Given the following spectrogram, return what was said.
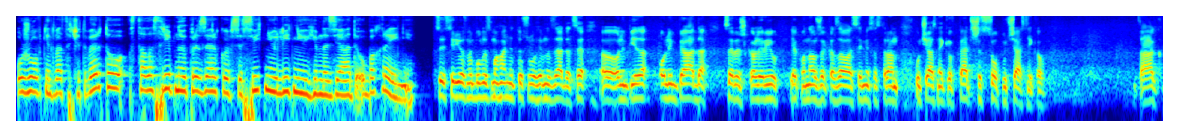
У жовтні 24-го стала срібною призеркою Всесвітньої літньої гімназіади у Бахрейні. Це серйозно були змагання, тому що гімназіада це е, олімпіада, олімпіада серед школярів, як вона вже казала, 70 стран учасників, 5-600 учасників. Так,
